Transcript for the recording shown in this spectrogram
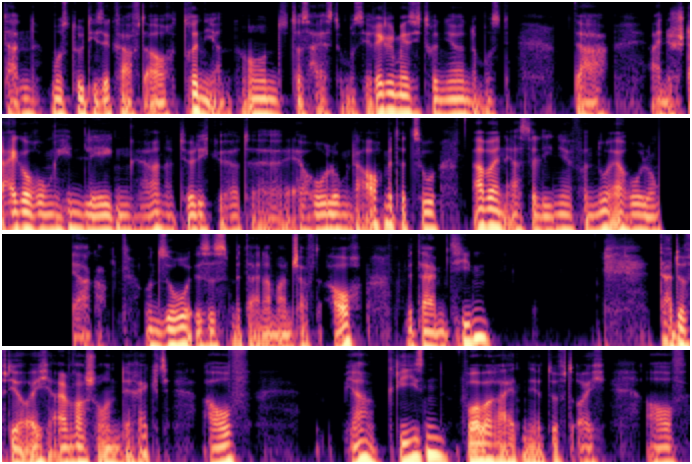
dann musst du diese Kraft auch trainieren. Und das heißt, du musst sie regelmäßig trainieren, du musst da eine Steigerung hinlegen. Ja, natürlich gehört äh, Erholung da auch mit dazu, aber in erster Linie von nur Erholung Ärger. Und so ist es mit deiner Mannschaft auch, mit deinem Team. Da dürft ihr euch einfach schon direkt auf ja, Krisen vorbereiten. Ihr dürft euch auf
